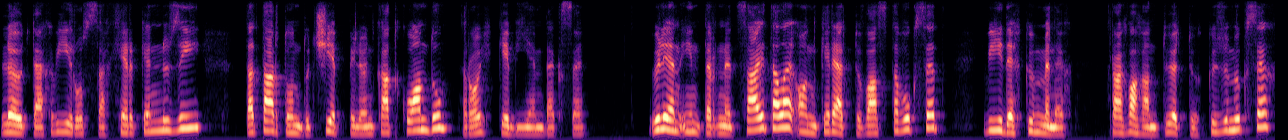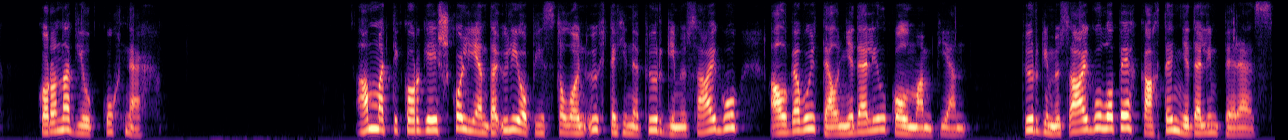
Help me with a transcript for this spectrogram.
löytää virussa herkennysi ta tartuntu tsieppilön katkoandu roih kebiembäkse. Ylen internet-saitalle on kerätty vastaukset 50 rahvahan työtty kysymykseh koronavilkkuh näh. Ammattikorkeiskolien ja yliopistoloin yhteinen pyrkimysaigu alkavui tällä nedälil kolmampian. Pyrkimysaigu lope kahten nedälin peräs.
